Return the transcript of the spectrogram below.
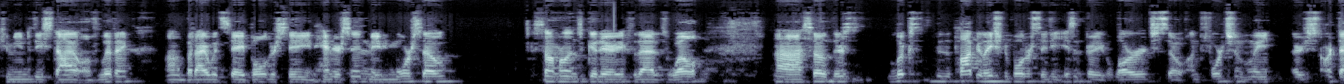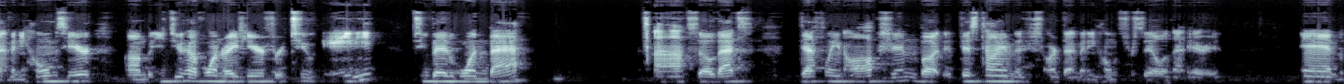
community style of living. Um, but I would say Boulder City and Henderson, maybe more so. Summerlin's a good area for that as well. Uh, so there's looks the population of Boulder City isn't very large, so unfortunately there just aren't that many homes here. Um, but you do have one right here for 280, two bed, one bath. Uh, so that's definitely an option, but at this time there just aren't that many homes for sale in that area. And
